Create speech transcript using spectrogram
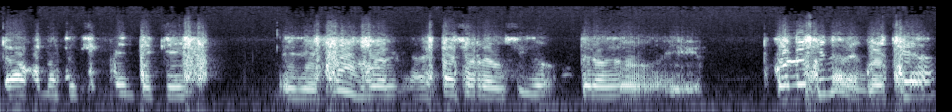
trabajo más exigente que eh, de fútbol a espacio reducido, pero eh, conociendo a Bengoechea,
